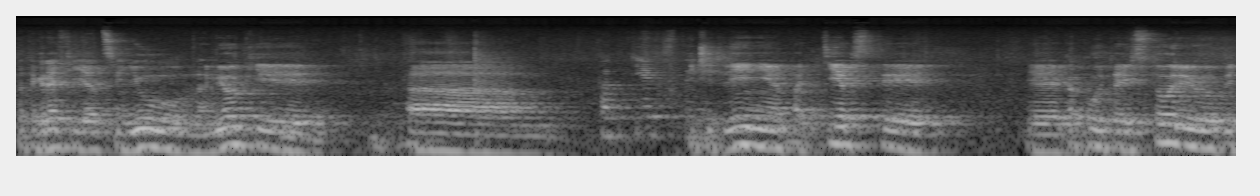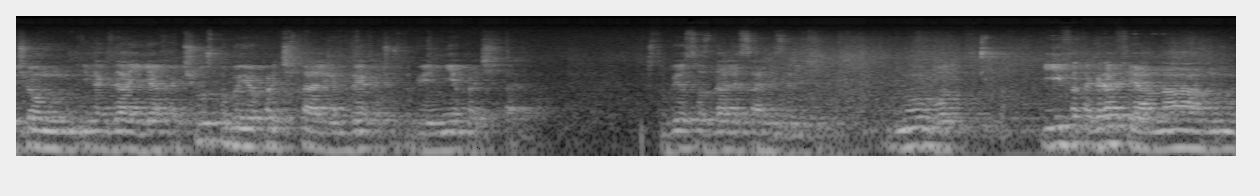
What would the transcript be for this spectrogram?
Фотографии я ценю намеки, э, Подтексти. впечатления, подтексты, э, какую-то историю. Причем иногда я хочу, чтобы ее прочитали, иногда я хочу, чтобы ее не прочитали. Чтобы ее создали сами зрители. Ну вот. И фотография, она, ну,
